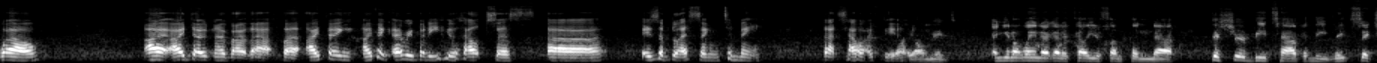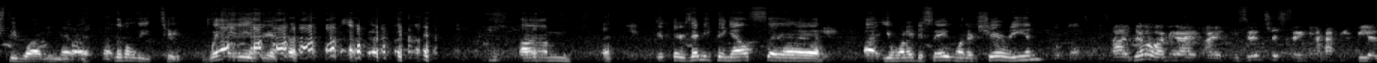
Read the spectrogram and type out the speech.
Well, I, I don't know about that, but I think I think everybody who helps us uh, is a blessing to me. That's how I feel. by all means. And you know, Wayne, I got to tell you something. Uh, this sure beats having the Route 61 uh, Little League team. Way um, if there's anything else uh, uh, you wanted to say, wanted to share, Ian? Uh, no, I mean, I, I, it was interesting. I happen to be a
